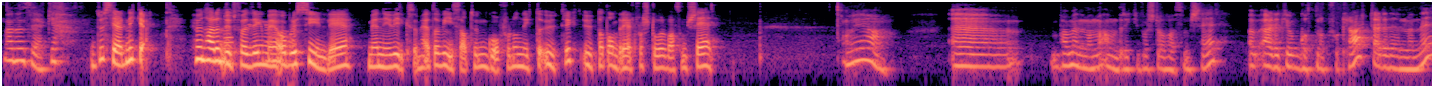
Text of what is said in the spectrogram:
Nei, den ser jeg ikke. Du ser den ikke. Hun har en utfordring med å bli synlig med en ny virksomhet og vise at hun går for noe nytt og utrygt, uten at andre helt forstår hva som skjer. Å ja. Eh, hva mener man med andre ikke forstår hva som skjer? Er det ikke godt nok forklart? Er det det hun mener?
